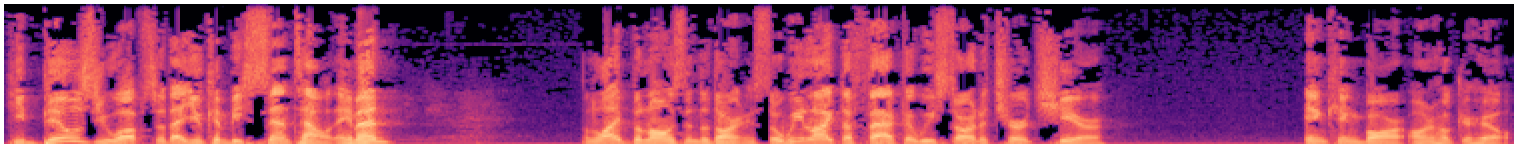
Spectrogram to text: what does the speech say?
He builds you up so that you can be sent out? Amen. The light belongs in the darkness. So we like the fact that we start a church here in King Bar on Hooker Hill.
